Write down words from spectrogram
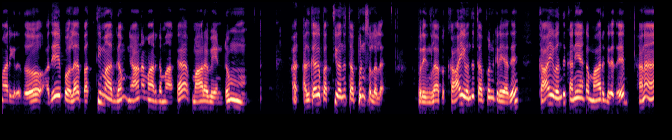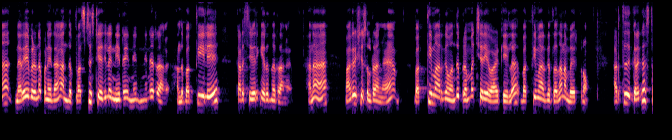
மாறுகிறதோ அதே போல பக்தி மார்க்கம் ஞான மார்க்கமாக மாற வேண்டும். அதுக்காக பக்தி வந்து தப்புன்னு சொல்லலை. புரியுதுங்களா? அப்போ காய் வந்து தப்புன்னு கிடையாது. காய் வந்து கனியாக மாறுகிறது. ஆனால் நிறைய பேர் என்ன பண்ணிடுறாங்க அந்த ஃபர்ஸ்ட் ஸ்டேஜில் நின்று நின்றுடுறாங்க அந்த பக்தியிலே கடைசி வரைக்கும் இருந்துடுறாங்க. ஆனால் மகரிஷி சொல்கிறாங்க பக்தி மார்க்கம் வந்து பிரம்மச்சரிய வாழ்க்கையில் பக்தி மார்க்கத்தில் தான் நம்ம இருக்கிறோம். அடுத்தது கிரகஸ்த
